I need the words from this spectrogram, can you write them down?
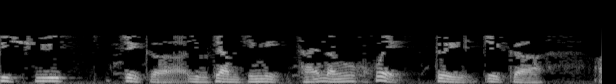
必须这个有这样的经历，才能会对这个呃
